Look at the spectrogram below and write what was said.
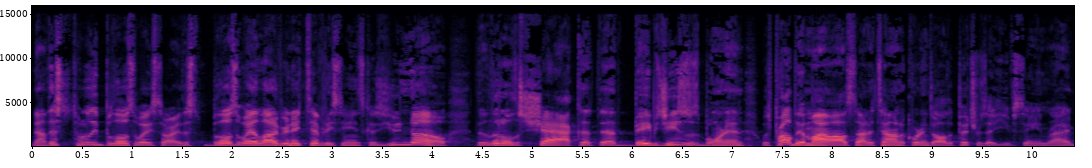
Now, this totally blows away, sorry, this blows away a lot of your nativity scenes because you know the little shack that the baby Jesus was born in was probably a mile outside of town, according to all the pictures that you've seen, right?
